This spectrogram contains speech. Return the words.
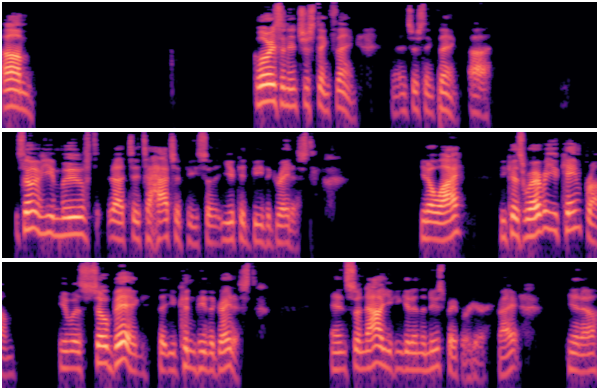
Um, glory is an interesting thing. An interesting thing. Uh, some of you moved uh, to Tehachapi so that you could be the greatest. You know why? Because wherever you came from, it was so big that you couldn't be the greatest. And so now you can get in the newspaper here, right? You know,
